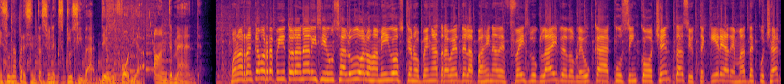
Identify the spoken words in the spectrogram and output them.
es una presentación exclusiva de Euforia On Demand. Bueno, arrancamos rapidito el análisis. Un saludo a los amigos que nos ven a través de la página de Facebook Live de WKQ580. Si usted quiere, además de escuchar,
